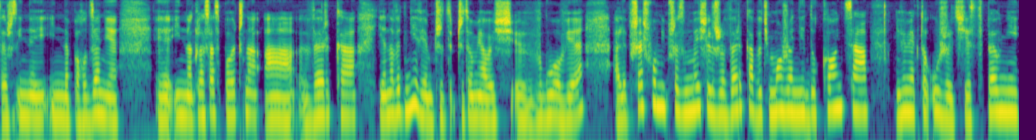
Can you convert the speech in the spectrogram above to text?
też z innej, inne pochodzenie, e, inna klasa społeczna, a Werka, ja nawet nie wiem, czy, czy to miałeś e, w głowie, ale przeszło mi przez myśl, że Werka być może nie do końca, nie wiem jak to użyć, jest w pełni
